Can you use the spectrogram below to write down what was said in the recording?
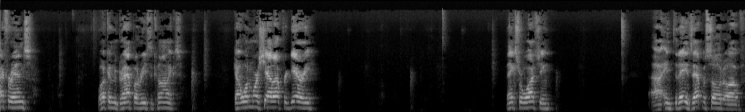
Hi, friends. Welcome to Grandpa Reads the Comics. Got one more shout out for Gary. Thanks for watching. Uh, in today's episode of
